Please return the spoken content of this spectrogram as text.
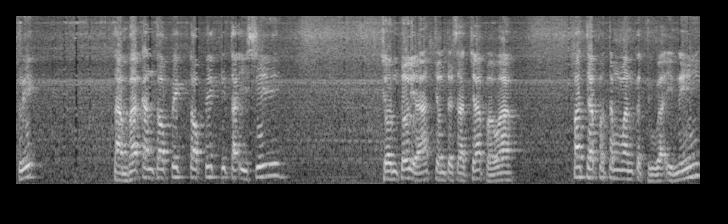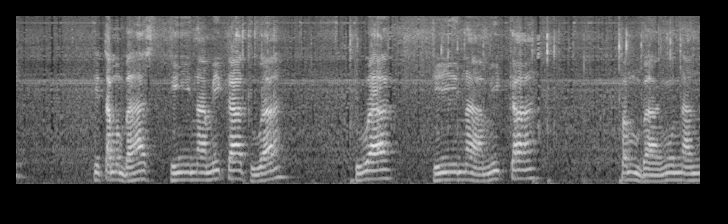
Klik tambahkan topik-topik kita isi. Contoh ya contoh saja bahwa pada pertemuan kedua ini kita membahas dinamika dua dua dinamika pembangunan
